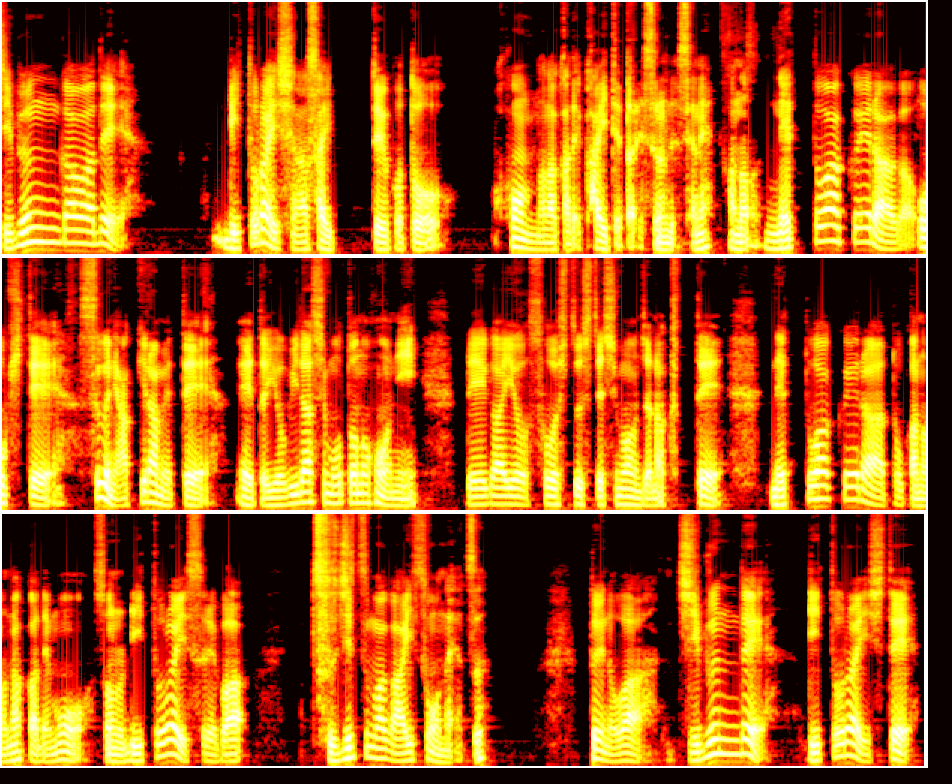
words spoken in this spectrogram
自分側でリトライしなさいっていうことを本の中で書いてたりするんですよね。あの、ネットワークエラーが起きて、すぐに諦めて、えっ、ー、と、呼び出し元の方に例外を創出してしまうんじゃなくて、ネットワークエラーとかの中でも、そのリトライすれば、辻褄が合いそうなやつ？というのは、自分でリトライして、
